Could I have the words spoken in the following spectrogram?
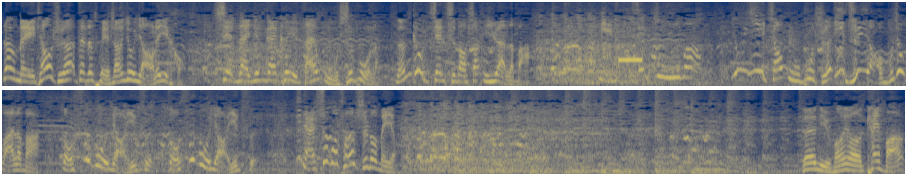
让每条蛇在他腿上又咬了一口。现在应该可以攒五十步了，能够坚持到上医院了吧？你不是猪吗？用一条五步蛇一直咬不就完了吗？走四步咬一次，走四步咬一次，一点生活常识都没有。跟女朋友开房，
